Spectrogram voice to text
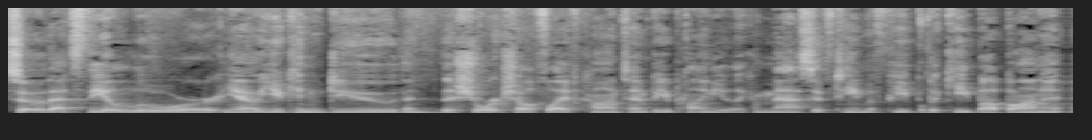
so that's the allure. You know, you can do the, the short shelf life content, but you probably need like a massive team of people to keep up on it.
